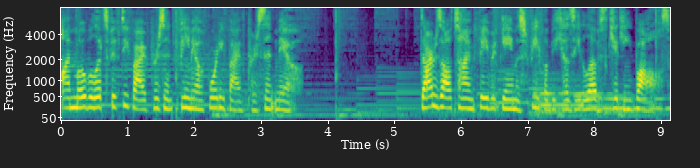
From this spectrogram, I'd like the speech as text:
On mobile it's 55% female 45% male. Dar's all-time favorite game is FIFA because he loves kicking balls.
